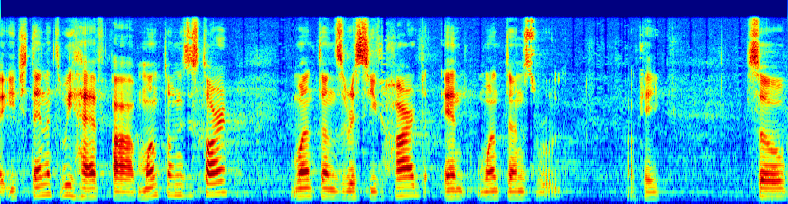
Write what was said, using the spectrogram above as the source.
each tenant, we have one Thanos star, one Thanos receive hard, and one Thanos rule. Okay, so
